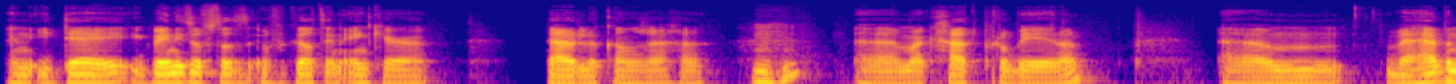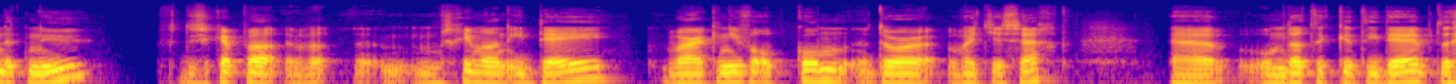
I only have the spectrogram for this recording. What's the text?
een idee. Ik weet niet of, dat, of ik dat in één keer duidelijk kan zeggen. mhm. Maar ik ga het proberen. Ehm, we hebben het nu. Dus ik heb wel, wel- misschien wel een idee waar ik in ieder geval op kom door wat je zegt. Eh, omdat ik het idee heb, dat-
